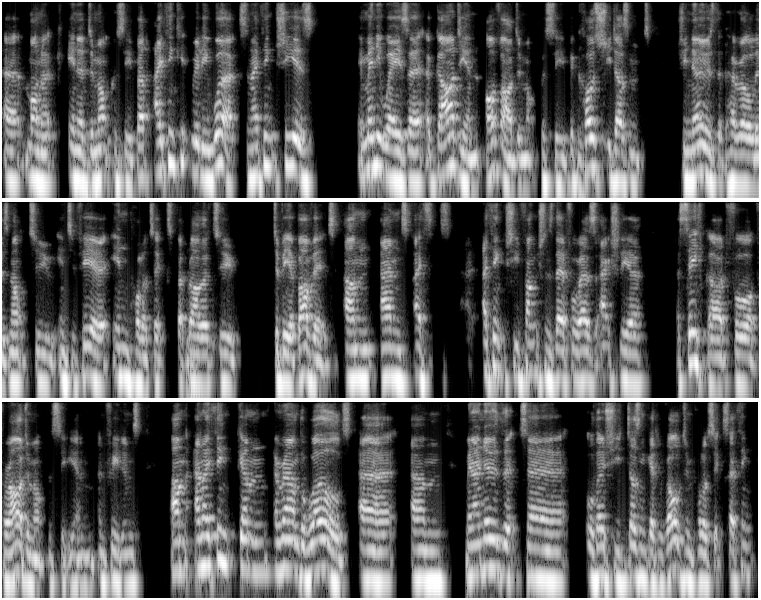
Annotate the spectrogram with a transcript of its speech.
uh, monarch in a democracy, but I think it really works, and I think she is, in many ways, a, a guardian of our democracy because she doesn't. She knows that her role is not to interfere in politics, but rather to to be above it. Um, and I, I think she functions therefore as actually a, a safeguard for for our democracy and, and freedoms. Um, and I think um, around the world, uh, um, I mean, I know that uh, although she doesn't get involved in politics, I think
